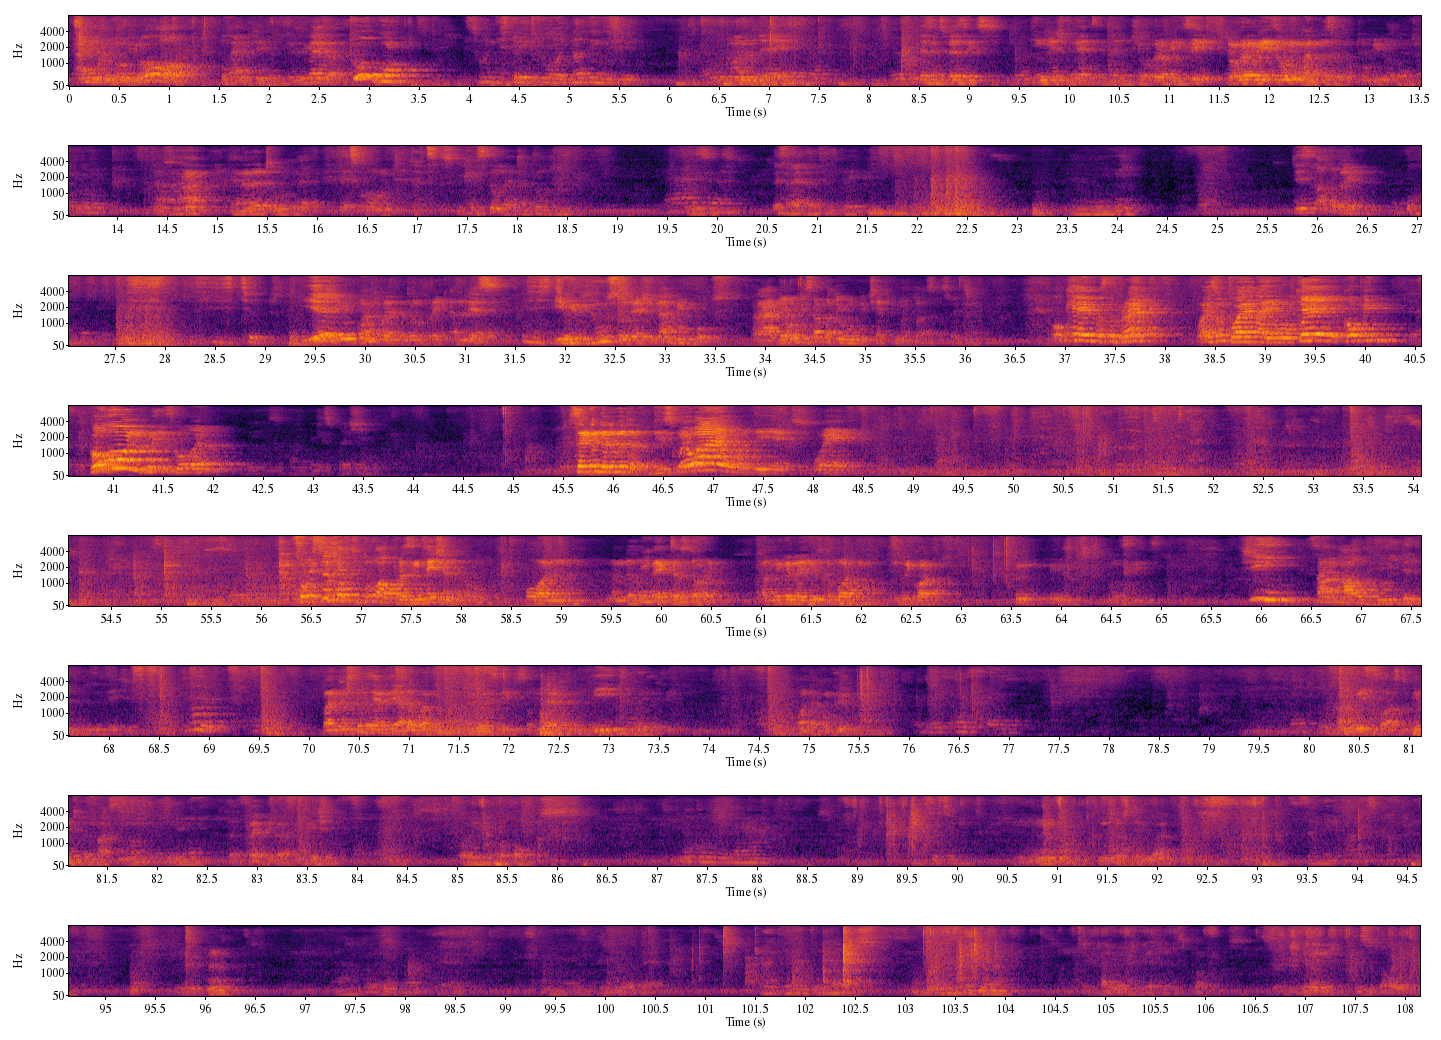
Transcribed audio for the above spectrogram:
I need to know your timetable, because you guys are too It's only straightforward, nothing is it. good. Monday, physics, physics, English, maths, and then geography. See, geography is only one person, or two people in geography. Uh-huh, another two, will be like, let's go on, let's, we can still let them do. Physics. Let's write a tea break. Mhm. This is after break. Yeah, you want to write a little break, unless if you do so, there should not be books. Uh, there will be somebody who will be checking the classes. Okay, Mr. Brad, why so quiet? Are you okay? Coping? Go on, please, go on. Second derivative, d square y over dx squared. So we still have to do our presentation though on, on the vector story, but we're gonna use the board now to record. we'll see. She somehow deleted the presentation. But you still have the other one on Wednesday, so you have to read Wednesday on the computer. Can't wait for us to get to the maximum, the minimum, the practical application. For your box. Mm, it's interesting, right? Can't wait to get to this problem. This is always.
